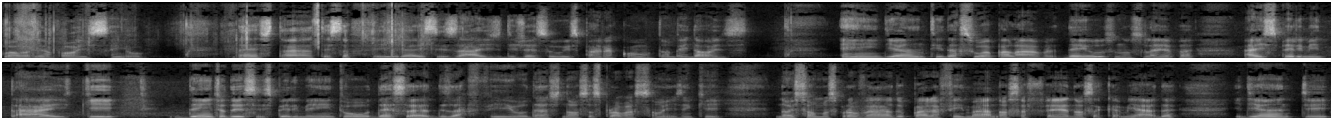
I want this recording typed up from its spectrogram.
glória a vós, Senhor. Nesta terça-feira, esses ais de Jesus para com também nós. Em diante da sua palavra, Deus nos leva a experimentar e que dentro desse experimento ou desse desafio das nossas provações em que nós somos provados para afirmar nossa fé, nossa caminhada, e diante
